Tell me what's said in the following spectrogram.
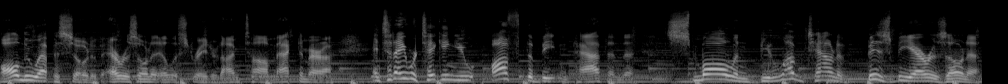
all new episode of Arizona Illustrated. I'm Tom McNamara, and today we're taking you off the beaten path in the small and beloved town of Bisbee, Arizona.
